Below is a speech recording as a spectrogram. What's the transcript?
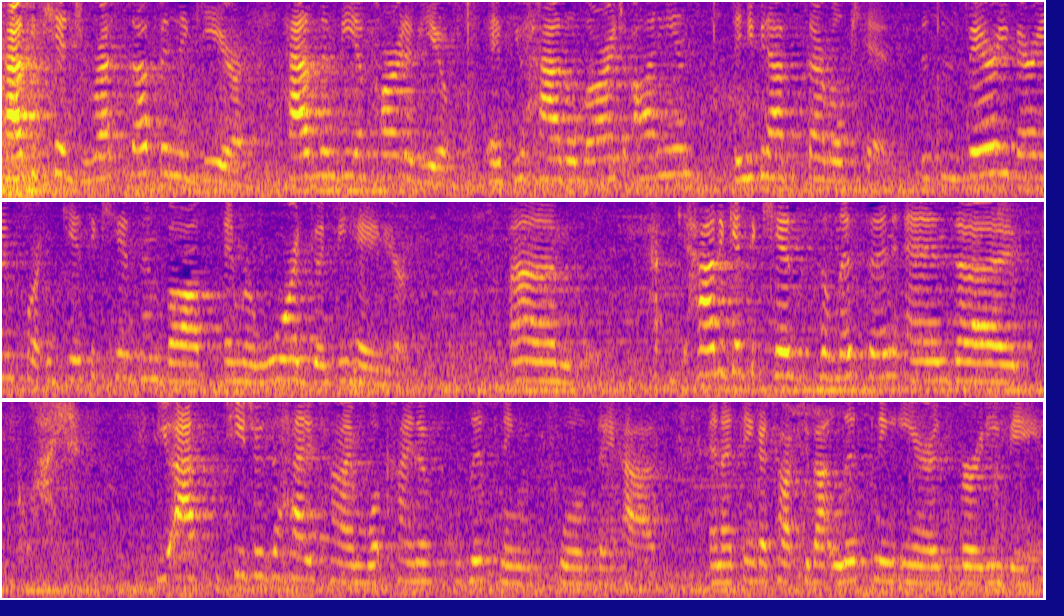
Have the kid dress up in the gear. Have them be a part of you. If you have a large audience, then you can have several kids. This is very, very important. Get the kids involved and reward good behavior. Um, how to get the kids to listen and uh, quiet. You ask the teachers ahead of time what kind of listening tools they have. And I think I talked to you about listening ears, Verdi V.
